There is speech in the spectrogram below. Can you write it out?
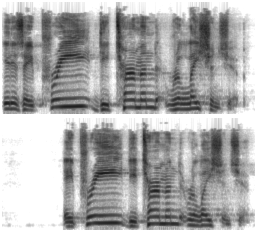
It is a predetermined relationship. A predetermined relationship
